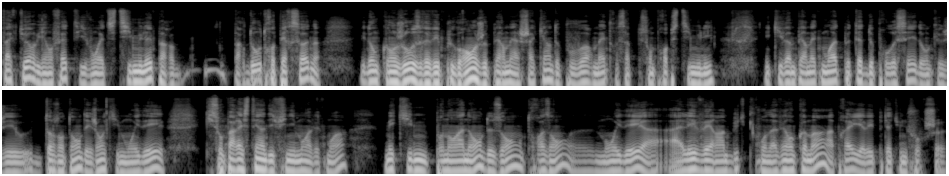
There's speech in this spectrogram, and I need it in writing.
facteurs, eh bien en fait, ils vont être stimulés par, par d'autres personnes. Et donc, quand j'ose rêver plus grand, je permets à chacun de pouvoir mettre sa, son propre stimuli et qui va me permettre, moi, peut-être de progresser. Donc, j'ai de temps en temps des gens qui m'ont aidé, qui sont pas restés indéfiniment avec moi, mais qui, pendant un an, deux ans, trois ans, euh, m'ont aidé à, aller vers un but qu'on avait en commun. Après, il y avait peut-être une fourche euh,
